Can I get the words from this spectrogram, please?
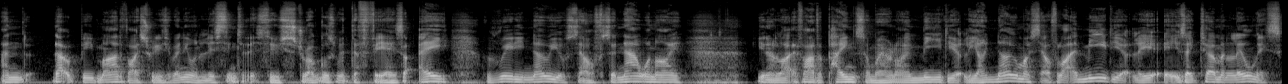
and that would be my advice really to anyone listening to this who struggles with the fears a really know yourself so now when I you know like if I have a pain somewhere and I immediately I know myself like immediately it is a terminal illness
